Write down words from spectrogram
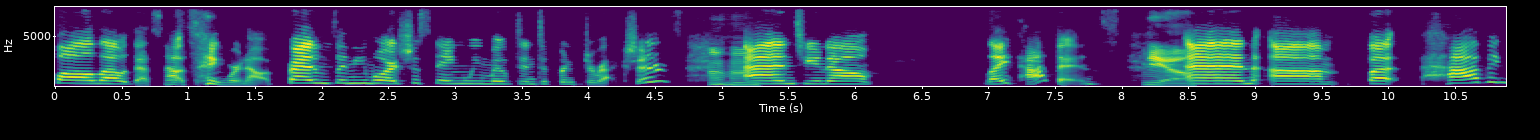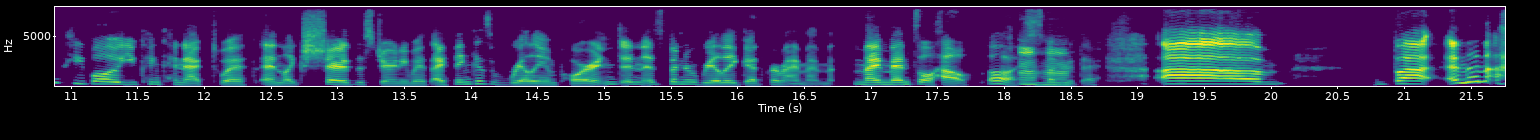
fallout. That's not saying we're not friends anymore. It's just saying we moved in different directions. Mhm. And, you know, life happens yeah. and um but having people you can connect with and like share this journey with i think is really important and it's been really good for my my, my mental health. Oh i Mhm. stuttered there. Um but and then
